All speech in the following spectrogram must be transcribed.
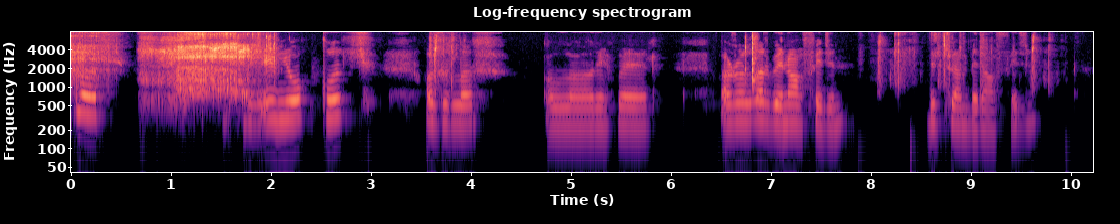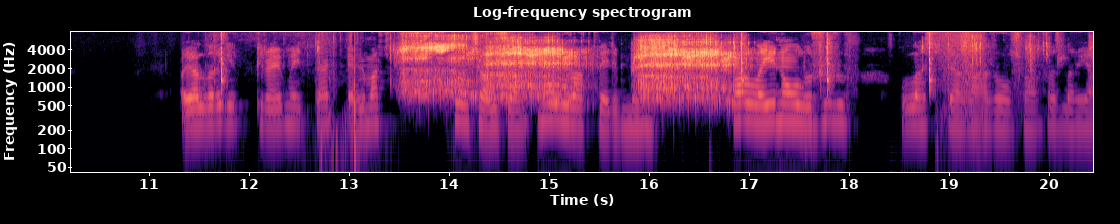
Arkadaşlar. Bizim yok kılıç. Arkadaşlar. Allah rehber. Arkadaşlar beni affedin. Lütfen beni affedin. Ayarlara gidip Primate'den elmas kılıç alacağım. Ne olur affedin beni. Vallahi ne olur. Allah sizden razı olsun arkadaşlar ya.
